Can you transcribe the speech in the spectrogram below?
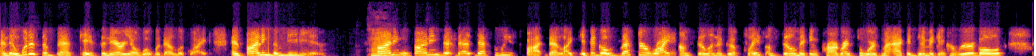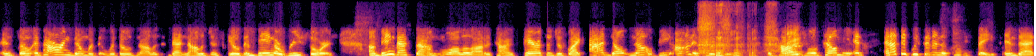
and then what is the best case scenario and what would that look like, and finding the median. Hmm. Finding finding that, that that sweet spot that like if it goes left or right, I'm still in a good place. I'm still making progress towards my academic and career goals. And so empowering them with with those knowledge, that knowledge and skills and being a resource. Um, being that sounding wall a lot of times, parents are just like, I don't know. Be honest with me. The college right. will tell me. And And I think we sit in a sweet space in that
